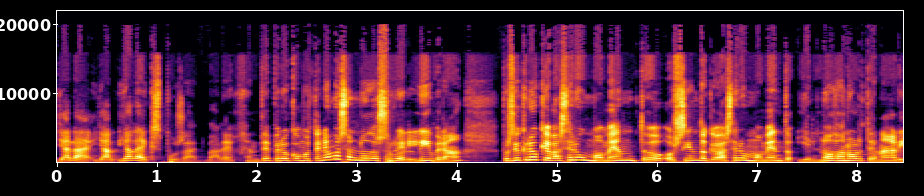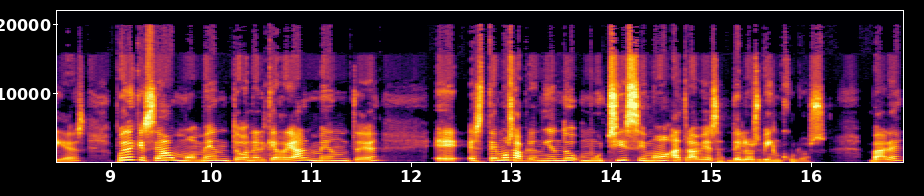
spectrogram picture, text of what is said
ya la, ya, ya la he ¿vale, gente? Pero como tenemos el nodo sur en Libra, pues yo creo que va a ser un momento, o siento que va a ser un momento, y el nodo norte en Aries, puede que sea un momento en el que realmente eh, estemos aprendiendo muchísimo a través de los vínculos. ¿Vale?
